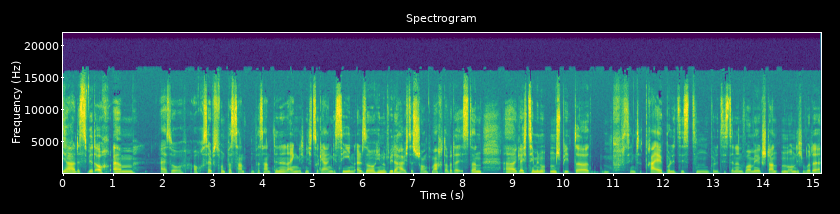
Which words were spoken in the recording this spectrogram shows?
Ja, sehen? das wird auch, ähm, also auch selbst von Passanten, Passantinnen eigentlich nicht so gern gesehen. Also hin und wieder habe ich das schon gemacht, aber da ist dann äh, gleich zehn Minuten später sind drei Polizisten, Polizistinnen vor mir gestanden und ich wurde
